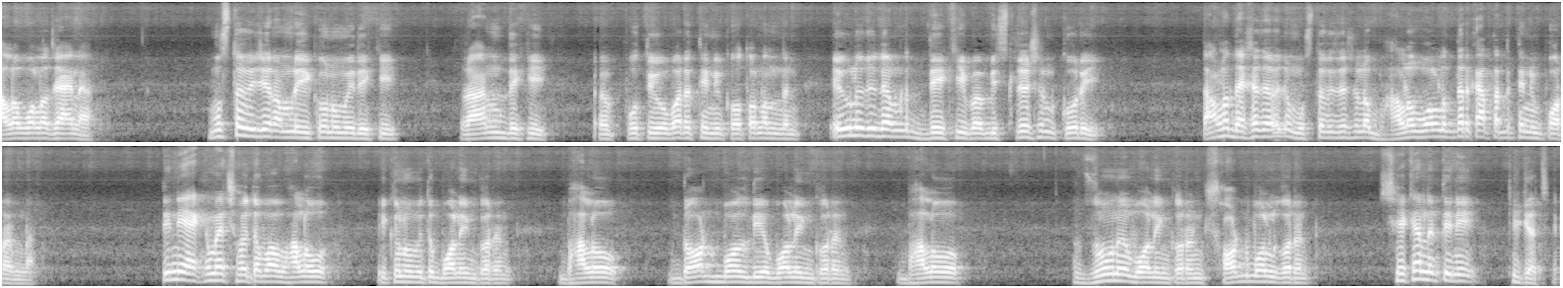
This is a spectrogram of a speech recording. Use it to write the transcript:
ভালো বলা যায় না। মুস্তাফিজের আমরা ইকোনমি দেখি রান দেখি, প্রতি ওভারে তিনি কত রান দেন, এগুলো যদি আমরা দেখি বা বিশ্লেষণ করি, তাহলে দেখা যাবে যে মুস্তাফিজ আসলে ভালো বলারদের কাতারে তিনি পড়েন না। তিনি এক ম্যাচ হয়তো বা ভালো ইকোনমিতে বোলিং করেন, ভালো ডট বল দিয়ে বোলিং করেন, ভালো জোনে বোলিং করেন শর্ট বল করেন, সেখানে তিনি ঠিক আছে।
